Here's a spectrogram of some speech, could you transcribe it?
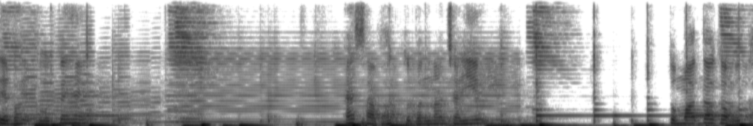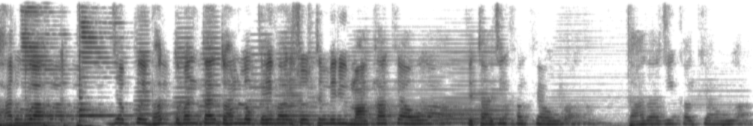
ऐसे भक्त होते हैं। ऐसा भक्त बनना चाहिए। तो माता का उद्धार हुआ। जब कोई भक्त बनता है तो हम लोग कई बार सोचते मेरी माँ का क्या होगा? पिताजी का क्या होगा? दादाजी का क्या होगा?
